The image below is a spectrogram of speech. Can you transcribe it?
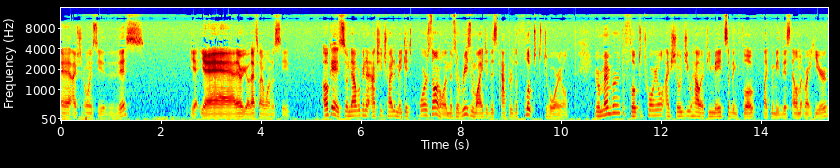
uh, I should only see this. Yeah, yeah, there we go. That's what I want to see. Okay, so now we're going to actually try to make it horizontal, and there's a reason why I did this after the float tutorial. You remember the float tutorial? I showed you how if you made something float, like maybe this element right here,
